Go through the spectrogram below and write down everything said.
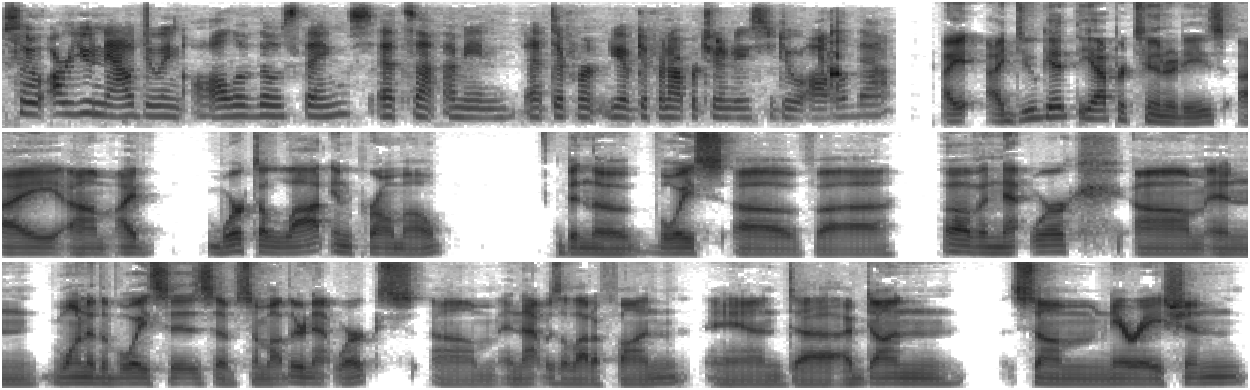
So, are you now doing all of those things? At some, I mean, at different, you have different opportunities to do all of that. I I do get the opportunities. I um I've worked a lot in promo, been the voice of uh, of a network um, and one of the voices of some other networks, um, and that was a lot of fun. And uh, I've done some narration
